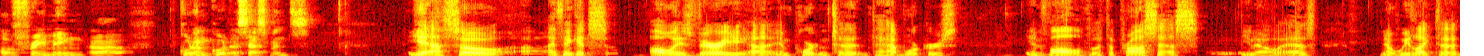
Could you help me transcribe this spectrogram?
of framing uh, quote unquote assessments? Yeah. So I think it's always very uh, important to to have workers involved with the process. You know, as you know, we like to,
